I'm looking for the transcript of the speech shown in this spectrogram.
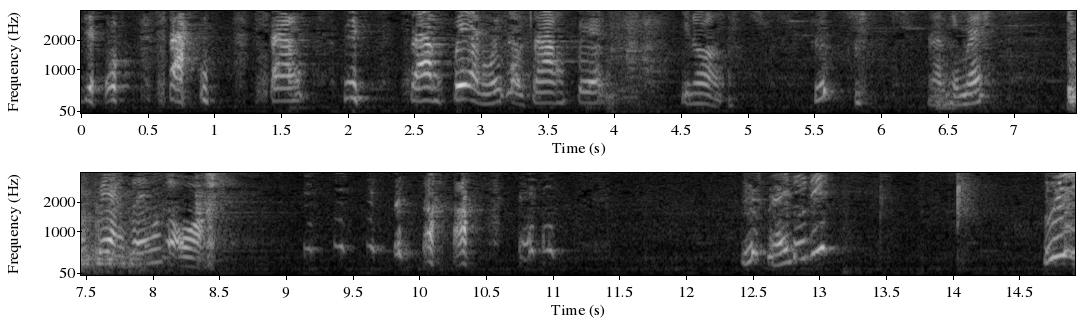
เดี๋ยวสร้าง สร้างสร้างแป้งไว้ค่ะสร้างแป้งพี่น้องฮึบนั่นเห็นไหมเอาแป้งใส่มันก็ออกไหนดูดิเฮ้ย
